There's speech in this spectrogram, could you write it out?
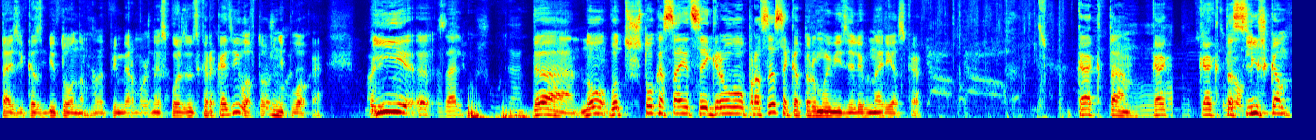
тазика с бетоном, например, можно использовать крокодилов, тоже неплохо. И э, Сказали. да, но вот что касается игрового процесса, который мы видели в нарезках, как-то, как, как-то слишком,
